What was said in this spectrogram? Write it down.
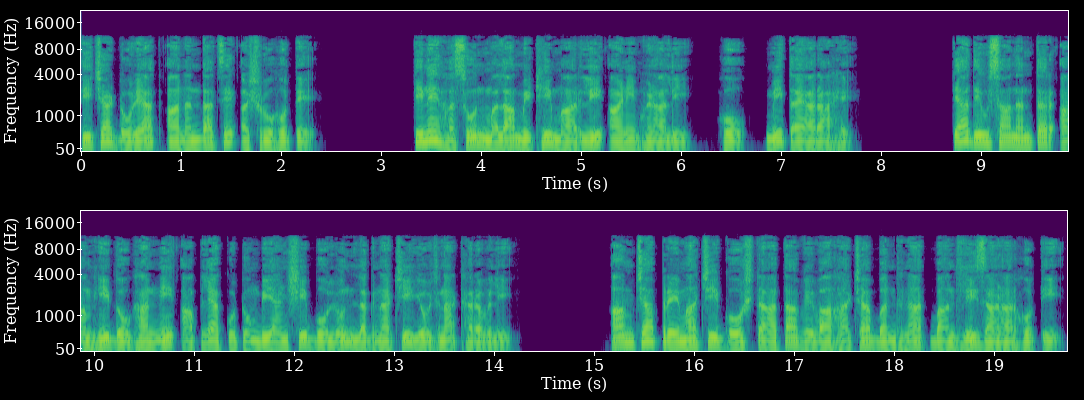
तिच्या डोळ्यात आनंदाचे अश्रू होते. तिने हसून मला मिठी मारली आणि म्हणाली हो मी तयार आहे. त्या दिवसानंतर आम्ही दोघांनी आपल्या कुटुंबियांशी बोलून लग्नाची योजना ठरवली. आमच्या प्रेमाची गोष्ट आता विवाहाच्या बंधनात बांधली जाणार होती.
